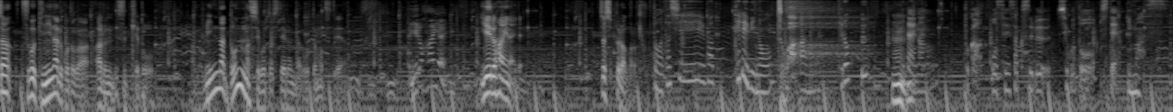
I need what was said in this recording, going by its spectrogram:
ちゃすごい気になることがあるんですけどあのみんなどんな仕事してるんだろうって思ってて。言える範囲内に言える範囲内で。じゃあシップラーから今と私はテレビのあのテロップ日、みたいなのとかを制作する仕事をしています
